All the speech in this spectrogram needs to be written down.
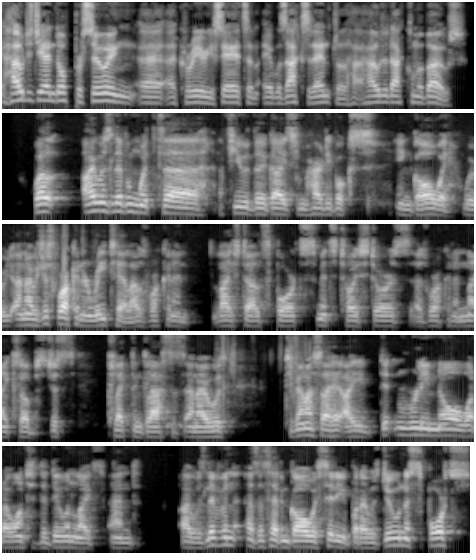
How did you end up pursuing a, a career? You say it's an, it was accidental. How, how, did that come about? Well, I was living with uh, a few of the guys from Hardy Bucks in Galway, and I was just working in retail. I was working in lifestyle sports, Smith's toy stores. I was working in nightclubs, just collecting glasses. And I was, to be honest, I, I didn't really know what I wanted to do in life. And I was living, as I said, in Galway City, but I was doing a sports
